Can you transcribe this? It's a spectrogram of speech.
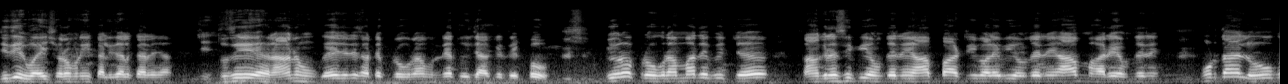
ਜਿਹਦੀ ਅਗਵਾਈ ਸ਼੍ਰੋਮਣੀ ਅਕਾਲੀ ਦਲ ਕਰ ਰਿਹਾ। ਤੁਸੀਂ ਹੈਰਾਨ ਹੋਵੋਗੇ ਜਿਹੜੇ ਸਾਡੇ ਪ੍ਰੋਗਰਾਮ ਹੁੰਦੇ ਆ ਤੁਸੀਂ ਜਾ ਕੇ ਦੇਖੋ ਵੀ ਉਹਨਾਂ ਪ੍ਰੋਗਰਾਮਾਂ ਦੇ ਵਿੱਚ ਕਾਂਗਰਸੀ ਵੀ ਆਉਂਦੇ ਨੇ ਆਪ ਪਾਰਟੀ ਵਾਲੇ ਵੀ ਆਉਂਦੇ ਨੇ ਆਪ ਮਾਰੇ ਆਉਂਦੇ ਨੇ। ਹੁਣ ਤਾਂ ਲੋਕ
